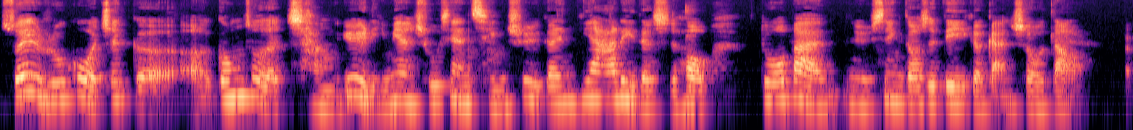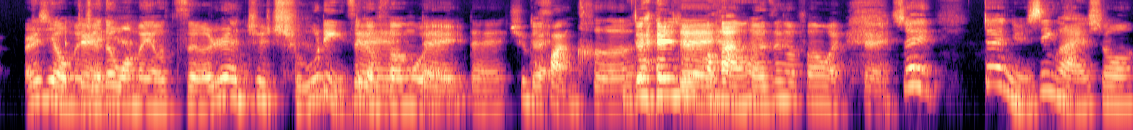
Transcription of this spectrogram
所以如果这个呃工作的场域里面出现情绪跟压力的时候，多半女性都是第一个感受到，而且我们觉得我们。有责任去处理这个氛围，对，对，对，去缓和，对，对，去缓和这个氛围，对，所以对女性来说。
